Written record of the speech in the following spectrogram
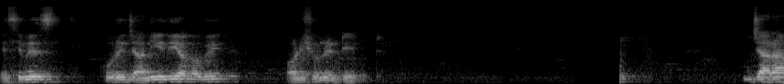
এস করে জানিয়ে দেওয়া হবে অডিশনের ডেট। যারা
